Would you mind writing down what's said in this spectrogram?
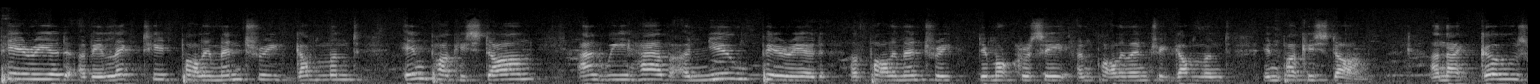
period of elected parliamentary government in Pakistan and we have a new period of parliamentary democracy and parliamentary government in Pakistan. And that goes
